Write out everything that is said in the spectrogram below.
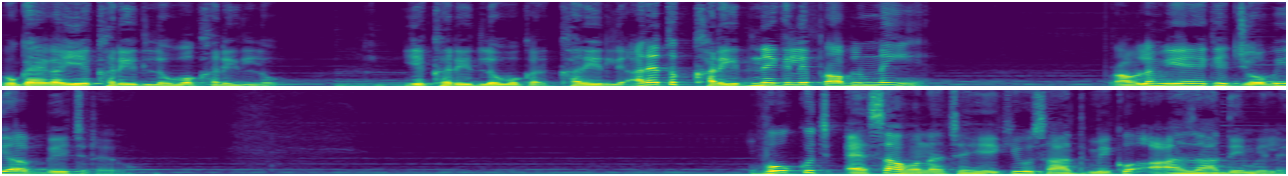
वो कहेगा ये खरीद लो वो खरीद लो ये खरीद लो वो खरीद ले। अरे तो खरीदने के लिए प्रॉब्लम नहीं है। प्रॉब्लम ये है कि जो भी आप बेच रहे हो वो कुछ ऐसा होना चाहिए कि उस आदमी को आज़ादी मिले।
